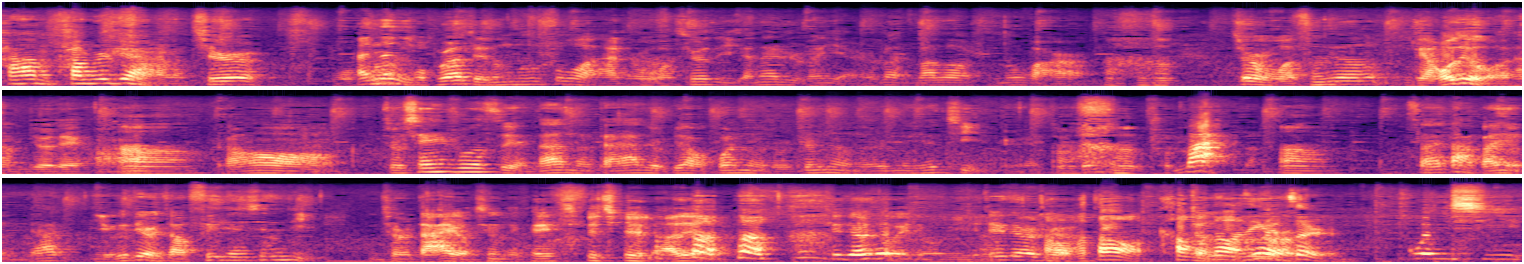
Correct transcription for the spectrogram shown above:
他们他们是这样的，其实哎，那你我不知道这能不能说啊？就是我其实以前在日本也是乱七八糟什么都玩儿。就是我曾经了解过他们就这行啊。然后就先说最简单的，大家就比较关注就是真正的那些妓女，就真的 纯卖的啊。在大阪有一家有个地儿叫飞天新地，就是大家有兴趣可以去去了解。这地儿特别牛逼，这地儿找不到看不到那个字儿。关西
